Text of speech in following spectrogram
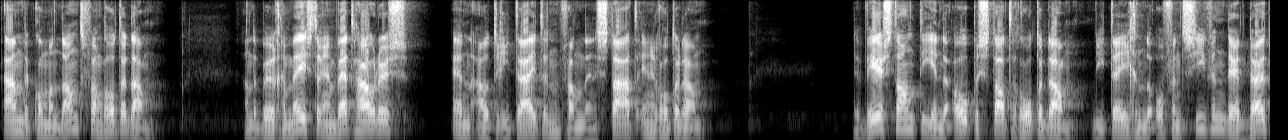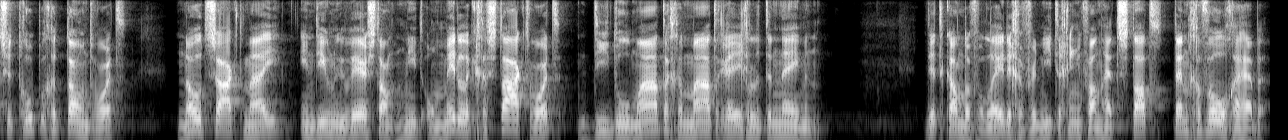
Aan de commandant van Rotterdam. Aan de burgemeester en wethouders en autoriteiten van den staat in Rotterdam. De weerstand die in de open stad Rotterdam, die tegen de offensieven der Duitse troepen getoond wordt, noodzaakt mij, indien uw weerstand niet onmiddellijk gestaakt wordt, die doelmatige maatregelen te nemen. Dit kan de volledige vernietiging van het stad ten gevolge hebben.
